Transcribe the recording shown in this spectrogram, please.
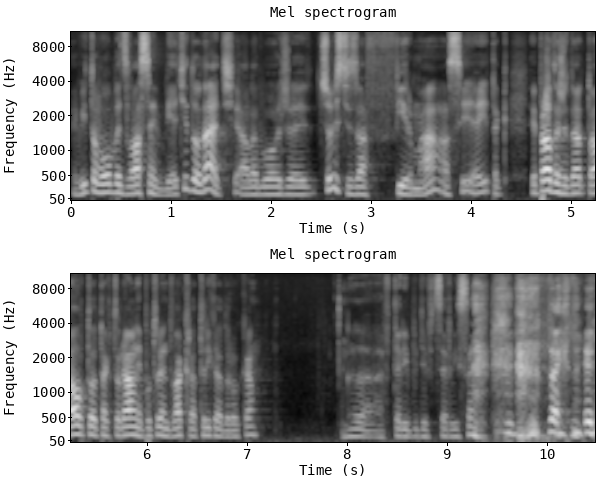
tak vy to vôbec vlastne viete dodať? Alebo že čo vy ste za firma asi, hej? Tak je pravda, že to auto takto reálne potrebujem dvakrát, trikrát do roka. No a vtedy bude v servise. tak to je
